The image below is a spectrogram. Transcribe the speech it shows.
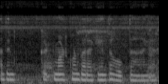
ಅದನ್ನು ಕಟ್ ಮಾಡ್ಕೊಂಡು ಬರೋಕ್ಕೆ ಅಂತ ಹೋಗ್ತಾ ಇದ್ದಾರೆ.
